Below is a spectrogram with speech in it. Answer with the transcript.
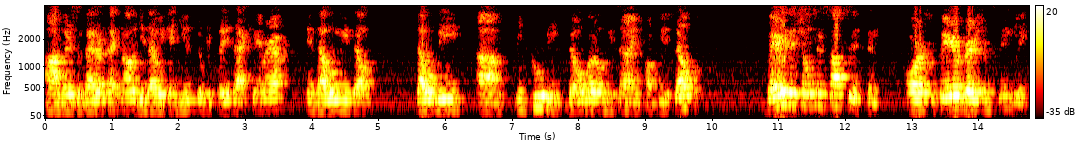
Uh, there's a better technology that we can use to replace that camera, and that will mean the, that will be um, improving the overall design of this cell phone. Vary the chosen subsystem or superior versions singly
